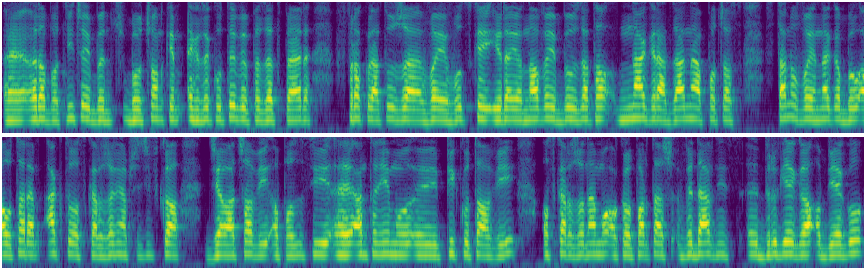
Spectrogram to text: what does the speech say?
e, Robotniczej, był, członkiem egzekutywy PZPR w prokuraturze wojewódzkiej i rejonowej, był za to nagradzany, a podczas stanu wojennego był autorem aktu oskarżenia przeciwko działaczowi opozycji Antoniemu Pikutowi, oskarżonemu o kolportaż wydawnictw drugiego obiegu.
